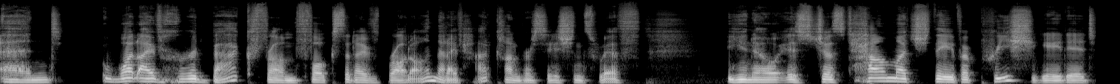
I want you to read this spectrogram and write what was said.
and what I've heard back from folks that I've brought on that I've had conversations with, you know, is just how much they've appreciated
